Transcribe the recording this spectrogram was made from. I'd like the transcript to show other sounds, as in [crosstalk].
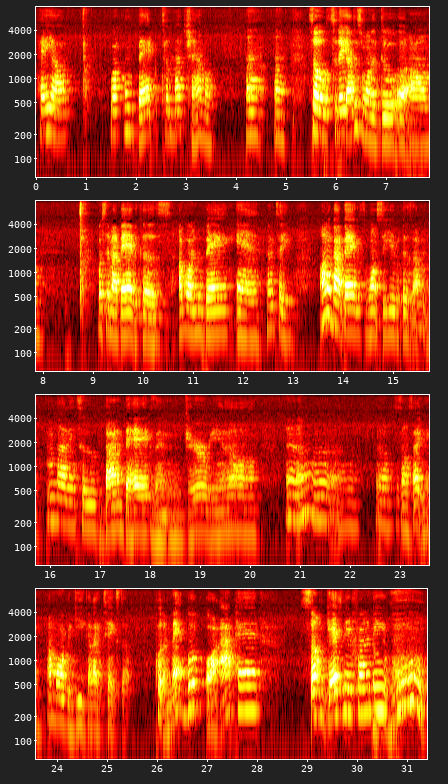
Hey, y'all. Welcome back to my channel. Uh, uh. So, today I just want to do a, um, what's in my bag because I bought a new bag and let me tell you, I only buy bags once a year because I'm, I'm not into buying bags and jewelry and all. Yeah, uh, just don't excite me. I'm more of a geek. I like tech stuff. Put a MacBook or an iPad, something gadget in front of me. Woo!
